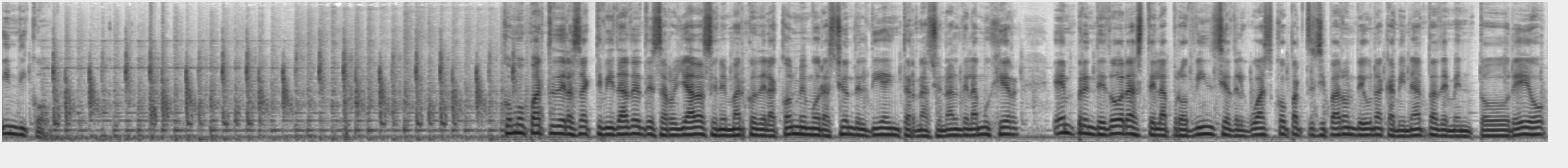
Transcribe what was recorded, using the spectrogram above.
indicó. Como parte de las actividades desarrolladas en el marco de la conmemoración del Día Internacional de la Mujer, emprendedoras de la provincia del Huasco participaron de una caminata de mentoreo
